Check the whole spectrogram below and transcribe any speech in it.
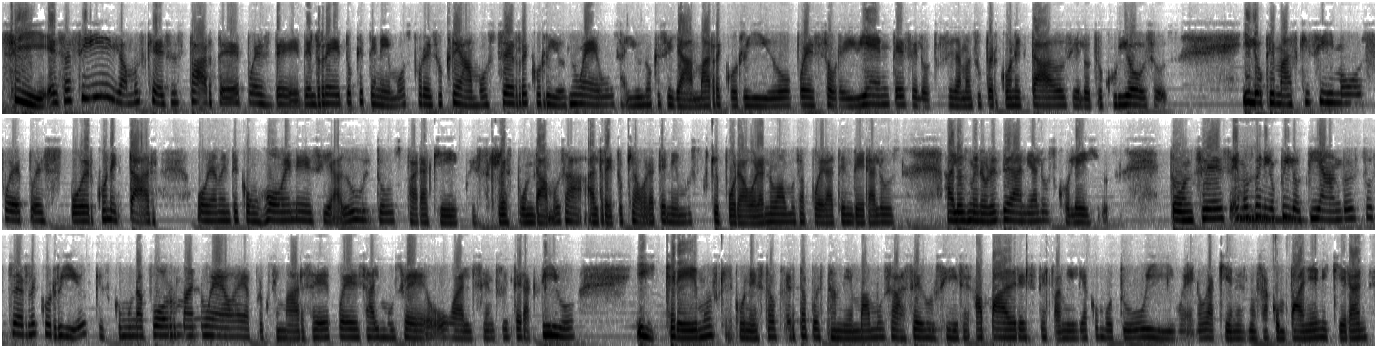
Sí, es así, digamos que eso es parte pues del reto que tenemos, por eso creamos tres recorridos nuevos, hay uno que se llama recorrido pues sobrevivientes, el otro se llama superconectados y el otro curiosos. Y lo que más quisimos fue pues poder conectar obviamente con jóvenes y adultos para que pues respondamos al reto que ahora tenemos, que por ahora no vamos a poder atender a los a los menores de edad ni a los colegios. Entonces, hemos venido mm. piloteando estos tres recorridos, que es como una forma nueva de aproximarse pues al museo o al centro interactivo y creemos que con esta oferta pues también vamos a seducir a padres de familia como tú y bueno, a quienes nos acompañen y quieran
